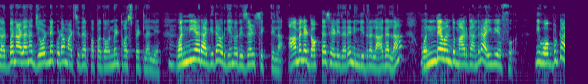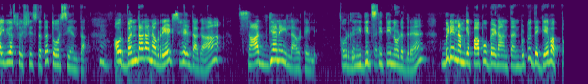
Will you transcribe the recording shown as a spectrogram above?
ಗರ್ಭನಾಳನ ಜೋಡಣೆ ಕೂಡ ಮಾಡಿಸಿದಾರೆ ಪಾಪ ಗೌರ್ಮೆಂಟ್ ಹಾಸ್ಪಿಟಲ್ ಅಲ್ಲಿ ಒನ್ ಇಯರ್ ಆಗಿದೆ ಅವ್ರಿಗೇನು ರಿಸಲ್ಟ್ ಸಿಕ್ತಿಲ್ಲ. ಆಮೇಲೆ ಡಾಕ್ಟರ್ಸ್ ಹೇಳಿದ್ದಾರೆ ನಿಮ್ಗೆ ಇದ್ರಲ್ಲಿ ಆಗಲ್ಲ. ಒಂದೇ ಒಂದು ಮಾರ್ಗ ಅಂದ್ರೆ ಐ ವಿ ಎಫ್ ನೀವು ಹೋಗ್ಬಿಟ್ಟು ಐ ವಿ ಎಫ್ ಸ್ಪೆಷಲಿಸ್ಟ್ ಹತ್ರ ತೋರಿಸಿ ಅಂತ. ಅವ್ರು ಬಂದಾಗ ನಾವು ರೇಟ್ಸ್ ಹೇಳಿದಾಗ ಸಾಧ್ಯನೇ ಇಲ್ಲ ಅವ್ರ ಕೈಲಿ. ಅವ್ರ ಇದ್ದಿದ್ದ ಸ್ಥಿತಿ ನೋಡಿದ್ರೆ ಬಿಡಿ ನಮ್ಗೆ ಪಾಪು ಬೇಡ ಅಂತ ಅಂದ್ಬಿಟ್ಟು ದೇ ಗೇವ್ ಅಪ್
